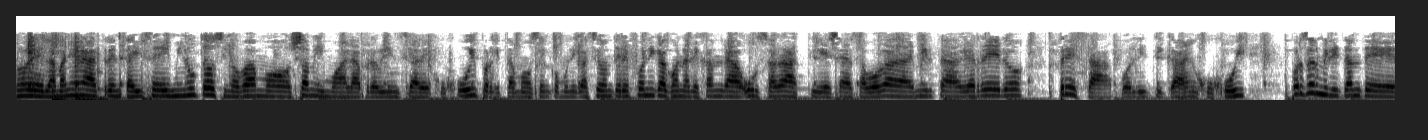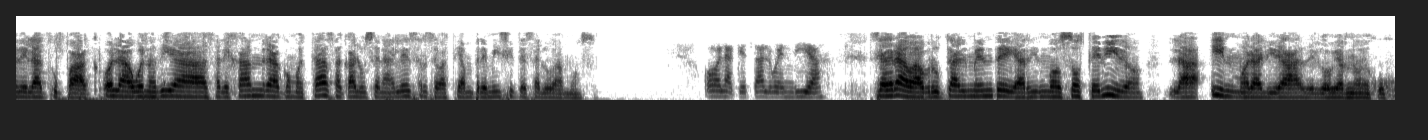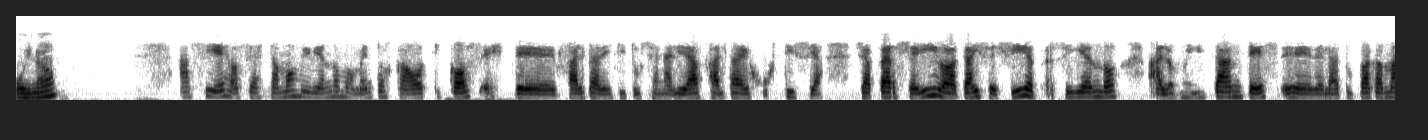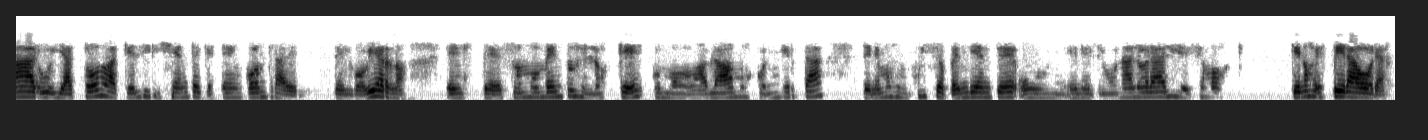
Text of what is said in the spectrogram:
9 de la mañana, 36 minutos, y nos vamos ya mismo a la provincia de Jujuy, porque estamos en comunicación telefónica con Alejandra Urzagasti. Ella es abogada de Mirta Guerrero, presa política en Jujuy, por ser militante de la Tupac. Hola, buenos días, Alejandra, ¿cómo estás? Acá Luciana Glesser, Sebastián Premisi, te saludamos. Hola, ¿qué tal? Buen día. Se agrava brutalmente y a ritmo sostenido la inmoralidad del gobierno de Jujuy, ¿no? Así es, o sea, estamos viviendo momentos caóticos, este, falta de institucionalidad, falta de justicia. Se ha perseguido acá y se sigue persiguiendo a los militantes eh, de la Tupac Amaru y a todo aquel dirigente que esté en contra del, gobierno. Este, son momentos en los que, como hablábamos con Mirta, tenemos un juicio pendiente un, en el tribunal oral y decimos, ¿qué nos espera ahora?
